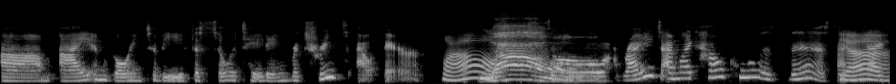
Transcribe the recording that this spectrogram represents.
um, I am going to be facilitating retreats out there. wow. Wow. So, right? I'm like, how cool is this? I mean, I Yeah.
